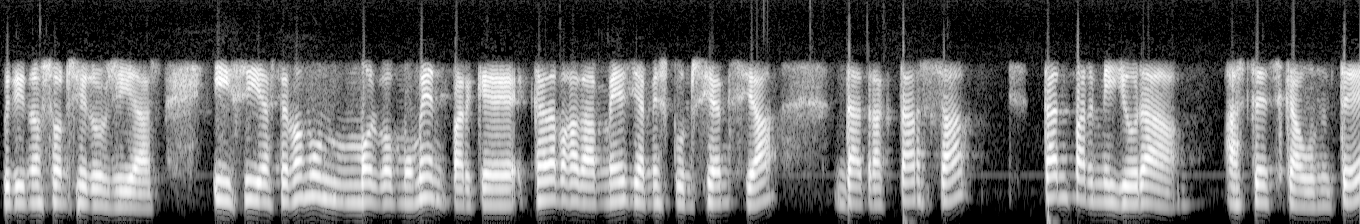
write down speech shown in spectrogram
Vull dir, no són cirurgies. I sí, estem en un molt bon moment perquè cada vegada més hi ha més consciència de tractar-se tant per millorar els trets que un té,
